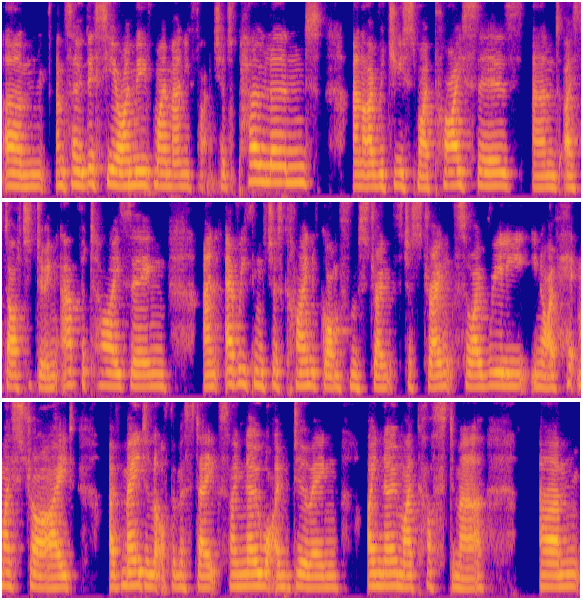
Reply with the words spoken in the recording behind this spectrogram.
Um, and so this year I moved my manufacture to Poland and I reduced my prices and I started doing advertising and everything's just kind of gone from strength to strength. So I really, you know, I've hit my stride. I've made a lot of the mistakes. I know what I'm doing. I know my customer. Um,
